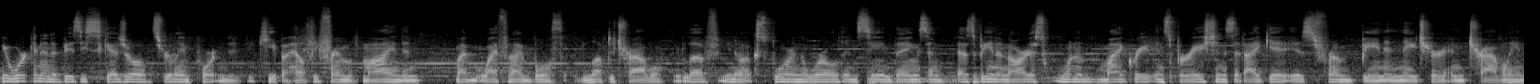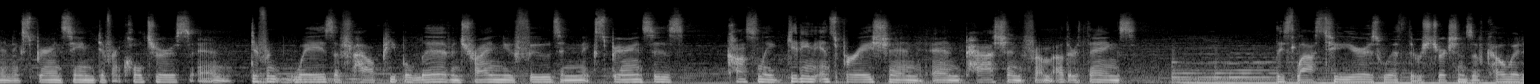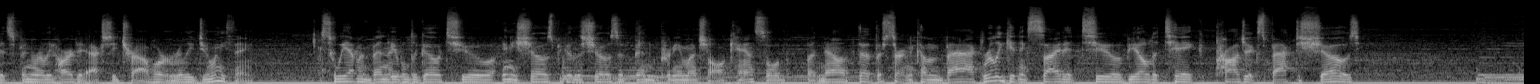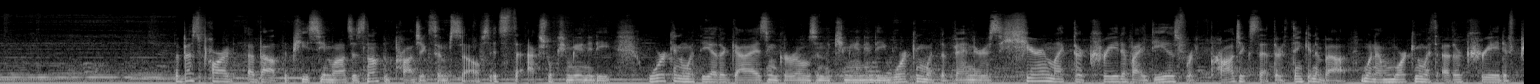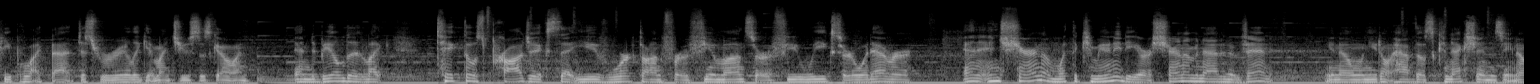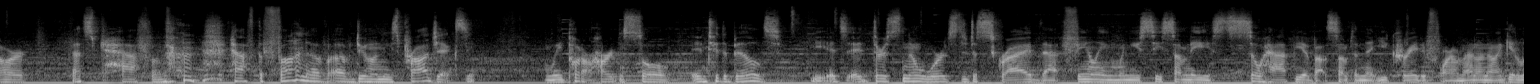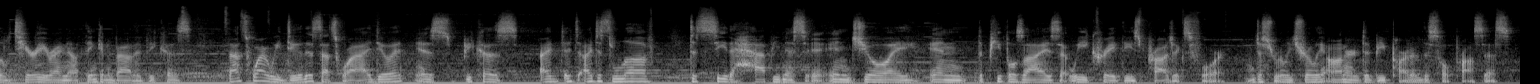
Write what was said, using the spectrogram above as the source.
you're working in a busy schedule, it's really important to keep a healthy frame of mind. And my wife and I both love to travel. We love, you know, exploring the world and seeing things. And as being an artist, one of my great inspirations that I get is from being in nature and traveling and experiencing different cultures and different ways of how people live and trying new foods and experiences. Constantly getting inspiration and passion from other things these last two years with the restrictions of COVID, it's been really hard to actually travel or really do anything. So we haven't been able to go to any shows because the shows have been pretty much all canceled. But now that they're starting to come back, really getting excited to be able to take projects back to shows. The best part about the PC mods is not the projects themselves, it's the actual community. Working with the other guys and girls in the community, working with the vendors, hearing like their creative ideas for projects that they're thinking about. When I'm working with other creative people like that, just really get my juices going. And to be able to like take those projects that you've worked on for a few months or a few weeks or whatever and, and sharing them with the community or sharing them at an event you know when you don't have those connections you know or that's half of half the fun of, of doing these projects. We put our heart and soul into the builds. It's, it, there's no words to describe that feeling when you see somebody so happy about something that you created for them. I don't know, I get a little teary right now thinking about it because that's why we do this. That's why I do it, is because I, I just love to see the happiness and joy in the people's eyes that we create these projects for. I'm just really, truly honored to be part of this whole process.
